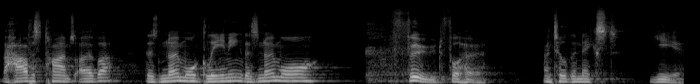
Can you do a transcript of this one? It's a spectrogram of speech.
The harvest time's over. There's no more gleaning. There's no more food for her until the next year.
